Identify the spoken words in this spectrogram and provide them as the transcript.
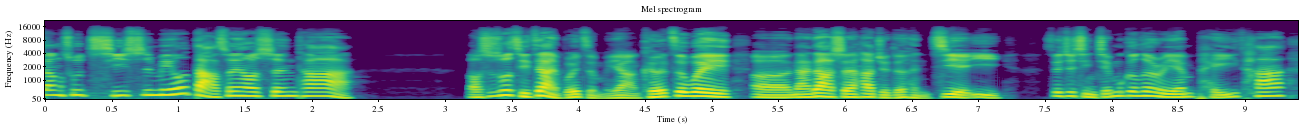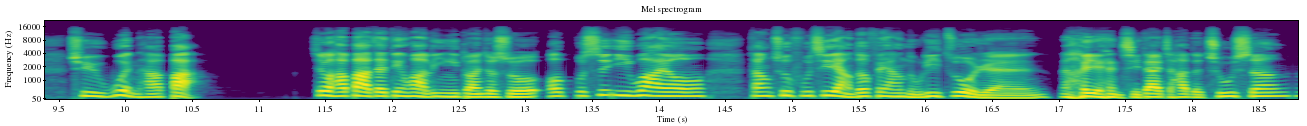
当初其实没有打算要生他。老实说，其实这样也不会怎么样。可是这位呃男大生他觉得很介意，所以就请节目工作人员陪他去问他爸。结果他爸在电话另一端就说：“哦，不是意外哦，当初夫妻俩都非常努力做人，然后也很期待着他的出生。”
